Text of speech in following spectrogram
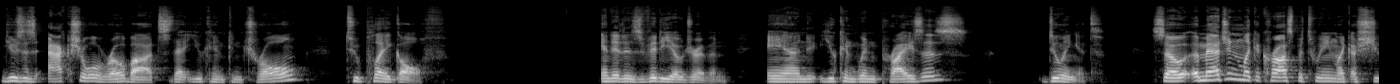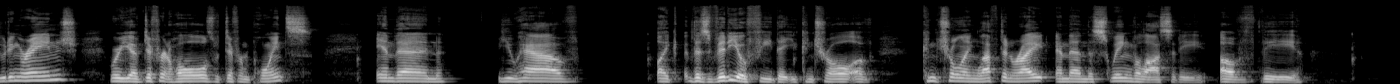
uses actual robots that you can control to play golf. And it is video driven. And you can win prizes doing it. So imagine like a cross between like a shooting range where you have different holes with different points. And then you have like this video feed that you control of controlling left and right and then the swing velocity of the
